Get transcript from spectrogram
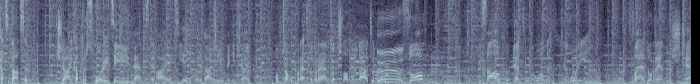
Кацетадзе. Чайка прискорюється і не встигає цієї передачі Євгеній Чайка. Помчав уперед Федоренко, пішла передача низом. І за одну м'яч у воротах Григорій Федоренко ще.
